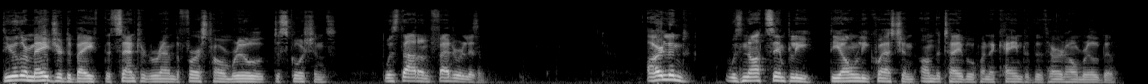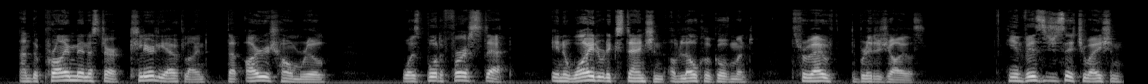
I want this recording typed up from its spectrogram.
the other major debate that centred around the first Home Rule discussions was that on federalism. Ireland was not simply the only question on the table when it came to the third Home Rule Bill, and the Prime Minister clearly outlined that Irish Home Rule was but a first step in a wider extension of local government throughout the British Isles. He envisaged a situation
